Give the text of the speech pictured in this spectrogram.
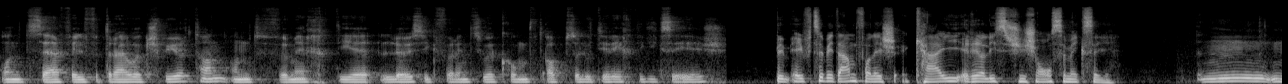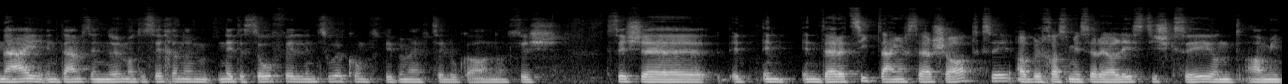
und sehr viel Vertrauen gespürt habe und für mich die Lösung für eine Zukunft absolut die richtige war. Beim FCB in diesem Fall du keine realistische Chance mehr gesehen? Nein, in dem Sinne nicht mehr. Oder sicher nicht so viel in Zukunft wie beim FC Lugano. Es ist Es war äh, in, in, in dieser Zeit eigentlich sehr schade, gewesen, aber ich habe es realistisch gesehen und habe mich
